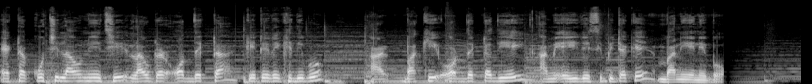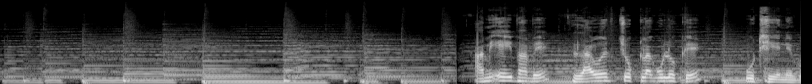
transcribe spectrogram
একটা কচি লাউ নিয়েছি, লাউটার অর্ধেকটা কেটে রেখে দিব, আর বাকি অর্ধেকটা দিয়েই আমি এই রেসিপিটাকে বানিয়ে নেব। আমি এইভাবে লাউয়ের চোকলাগুলোকে উঠিয়ে নেব।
